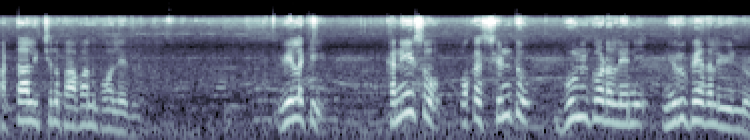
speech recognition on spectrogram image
పట్టాలు ఇచ్చిన పాపాన్ని పోలేదు. వీళ్ళకి కనీసం ఒక సెంటు భూమి కూడా లేని నిరుపేదలు వీళ్ళు.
